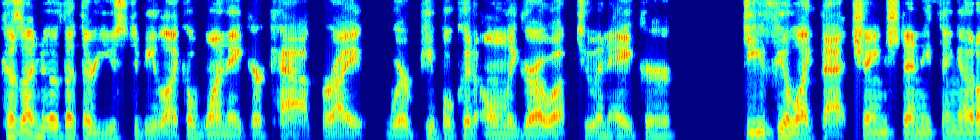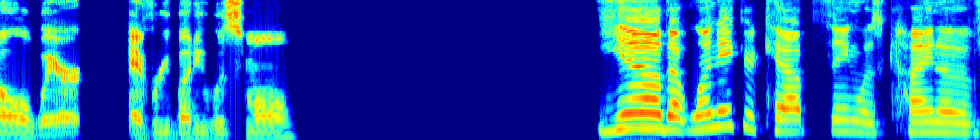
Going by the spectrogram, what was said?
because I know that there used to be like a one acre cap, right, where people could only grow up to an acre. Do you feel like that changed anything at all, where everybody was small? Yeah, that one acre cap thing was kind of,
